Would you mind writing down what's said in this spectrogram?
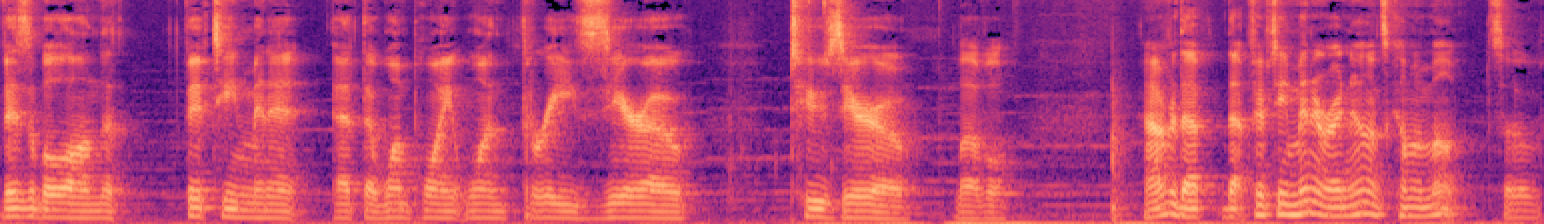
visible on the 15 minute at the 1.13020 level. However, that, that 15 minute right now it's coming up. So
